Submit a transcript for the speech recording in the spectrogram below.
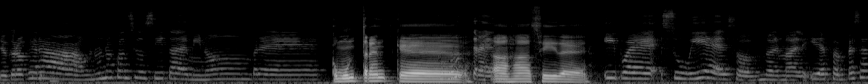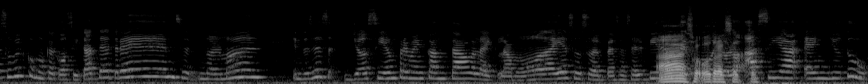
Yo creo que era una, una cancioncita de mi nombre. Como un trend que... Como un trend. Ajá, sí, de... Y pues subí eso, normal. Y después empecé a subir como que cositas de trends, normal. Entonces yo siempre me ha encantado like, la moda y eso. So empecé a hacer videos Ah, eso, otra, yo lo hacía en YouTube,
